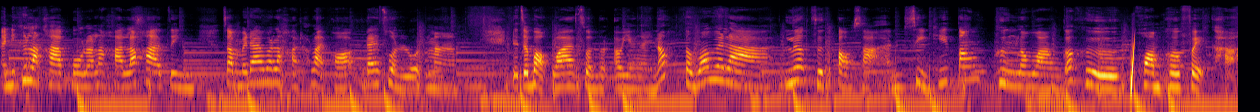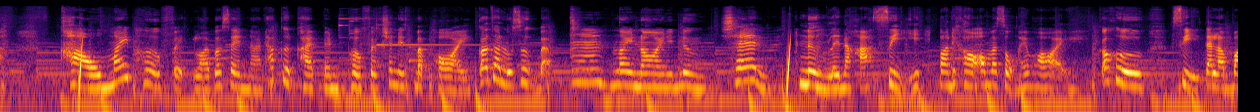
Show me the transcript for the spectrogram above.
อันนี้คือราคาโปรแล้วราคาราคาจริงจำไม่ได้ว่าราคาเท่าไหร่เพราะได้ส่วนลดมา เดี๋ยวจะบอกว่าส่วนลดเอายังไงเนาะแต่ว่าเวลาเลือกซื้อกระเป๋าสานสิ่งที่ต้องพึงระวังก็คือความ perfect ค่ะเขาไม่ perfect ร้อยเปอร์เซ็นต์นะ ถ้าเกิดใครเป็น perfectionist แบบพลอย ก็จะรู้สึกแบบ น้อยๆ นิดนึง เช่นหนึ่งเลยนะคะ สีตอนที่เขาเอามาส่งให้พลอย ก็คือสีแต่ละใบ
